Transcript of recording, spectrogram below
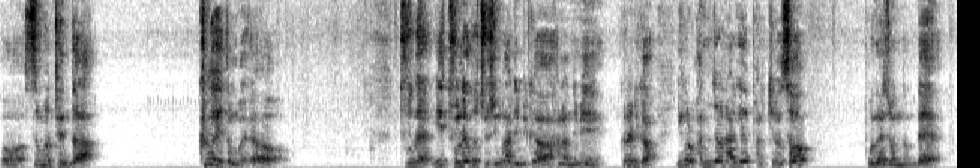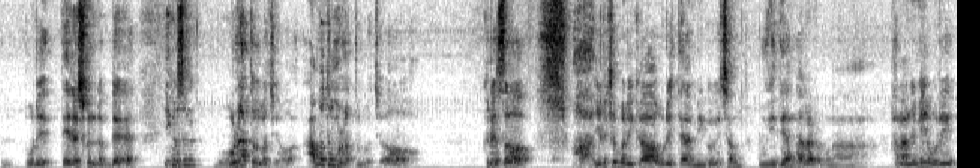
어, 쓰면 된다. 그거 했던 거예요. 두뇌, 이 두뇌도 주신 거 아닙니까? 하나님이. 그러니까 이걸 완전하게 밝혀서 보내줬는데, 우리 내려줬는데, 이것을 몰랐던 거죠. 아무도 몰랐던 거죠. 그래서, 아, 이렇게 보니까 우리 대한민국이 참 위대한 나라로구나. 하나님이 우리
